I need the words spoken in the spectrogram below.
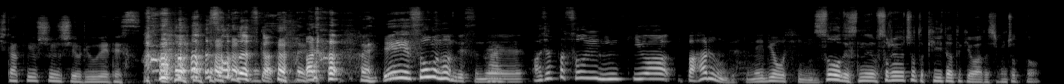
北九州市より上です。そうなんですか。あら、はい、ええー、そうなんですね。はい、あ、やっぱそういう人気はやっぱあるんですね、漁師に。そうですね。それをちょっと聞いたときは私もちょっと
